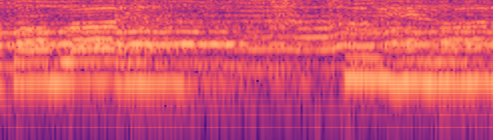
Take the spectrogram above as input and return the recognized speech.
if I'm lying to you.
